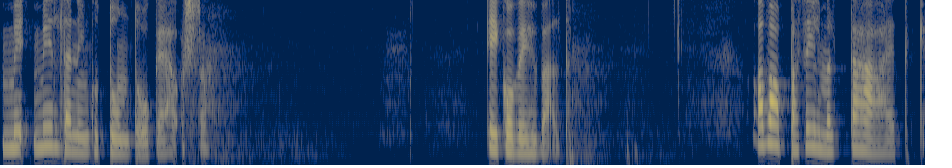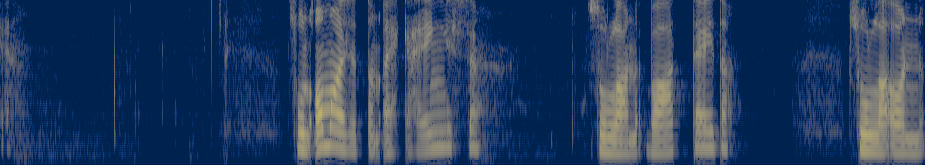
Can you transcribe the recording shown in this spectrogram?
mi, miltä niin kuin tuntuu kehossa? Ei kovin hyvältä. Avaappa silmät tähän hetkeen. Sun omaiset on ehkä hengissä. Sulla on vaatteita. Sulla on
